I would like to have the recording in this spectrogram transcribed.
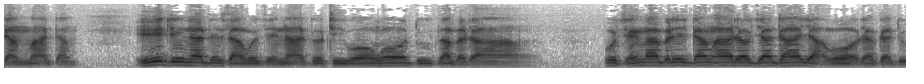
ဓမ္မတံဧတိနသစ္စာဝိဇ္ဇနာသုတိဝောဟောတုသဗ္ဗရာ ဘုဇင်္ဂပရိတံအာရောဇထာယဝရကတု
